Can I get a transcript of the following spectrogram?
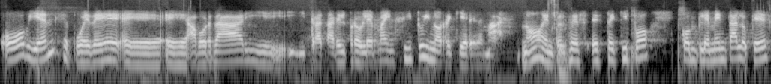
o bien se puede eh, abordar y, tratar el problema in situ y no requiere de más. ¿No? Entonces, este equipo complementa lo que es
